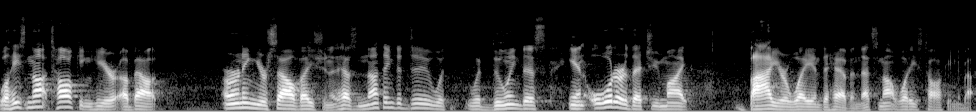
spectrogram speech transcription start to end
Well, he's not talking here about earning your salvation. It has nothing to do with, with doing this in order that you might buy your way into heaven. That's not what he's talking about.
